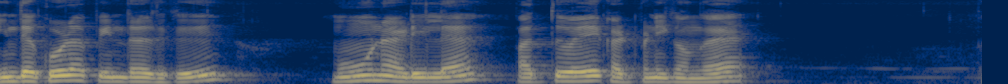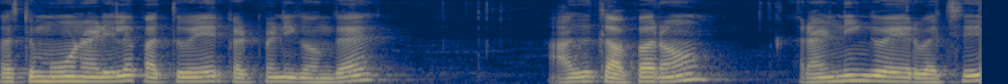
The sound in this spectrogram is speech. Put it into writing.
இந்த கூடை பின்னுறதுக்கு மூணு அடியில் பத்து ஒயர் கட் பண்ணிக்கோங்க. ஃபஸ்ட்டு மூணு அடியில் பத்து ஒயர் கட் பண்ணிக்கோங்க. அதுக்கப்புறம் ரன்னிங் ஒயர் வச்சு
